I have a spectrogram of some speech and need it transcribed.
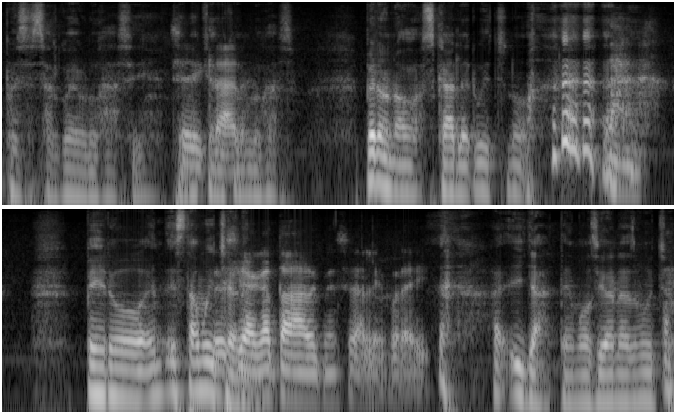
Pues es algo de brujas, sí. Sí, que ver claro. con brujas. Pero no, Scarlet Witch no. Pero está muy Decía chévere. Agatha Harkness, sale por ahí. Y ya, te emocionas mucho.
